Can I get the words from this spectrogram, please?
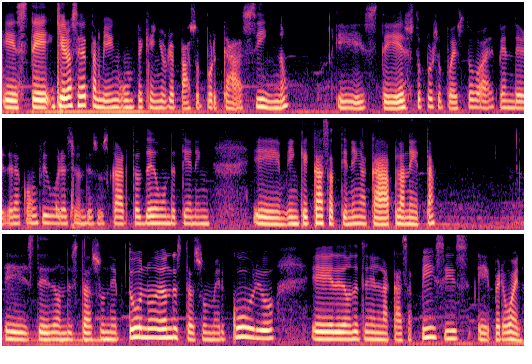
Este, quiero hacer también un pequeño repaso por cada signo este, esto, por supuesto, va a depender de la configuración de sus cartas, de dónde tienen, eh, en qué casa tienen a cada planeta, este, de dónde está su Neptuno, de dónde está su Mercurio, eh, de dónde tienen la casa Pisces. Pero bueno,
